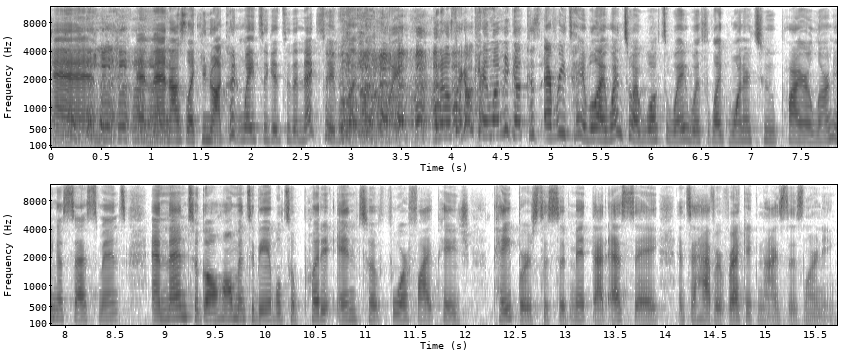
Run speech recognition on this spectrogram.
and and then I was like, you know, I couldn't wait to get to the next table at that point. And I was like, okay, let me go, because every table I went to, I walked away with like one or two prior learning assessments, and then to go home and to be able to put it into four or five page papers to submit that essay and to have it recognized as learning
